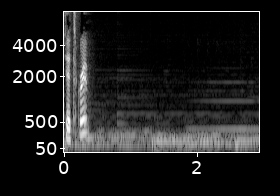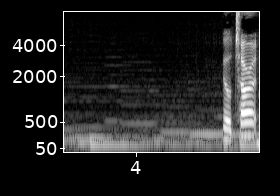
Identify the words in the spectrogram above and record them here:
Death Grip. Build turret.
